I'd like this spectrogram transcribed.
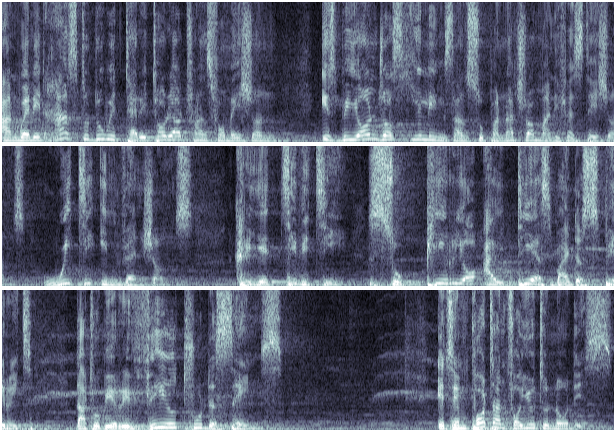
And when it has to do with territorial transformation, it's beyond just healings and supernatural manifestations, witty inventions, creativity, superior ideas by the Spirit that will be revealed through the saints. It's important for you to know this.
